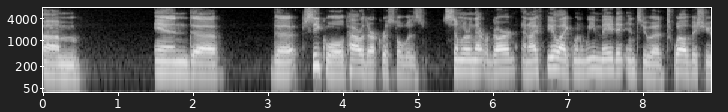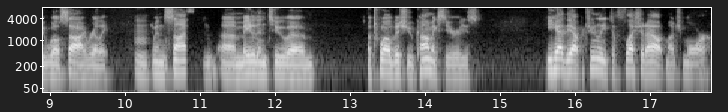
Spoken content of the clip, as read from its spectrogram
um, and uh, the sequel, Power of the Dark Crystal, was similar in that regard. And I feel like when we made it into a 12 issue, well, Si really, Mm. when Simon uh, made it into um, a 12 issue comic series, he had the opportunity to flesh it out much more.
